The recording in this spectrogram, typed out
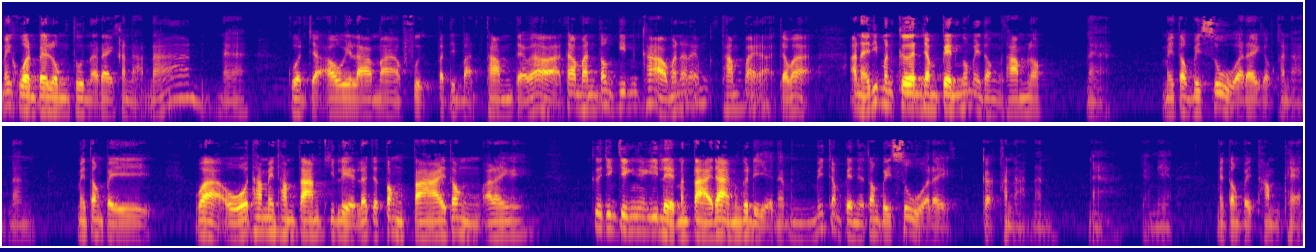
ไม่ควรไปลงทุนอะไรขนาดนั้นนะควรจะเอาเวลามาฝึกปฏิบัติธรรมแต่ว่าถ้ามันต้องกินข้าวมันอะไรมันทำไปอะแต่ว่า อันไหนที่มันเกินจำเป็นก็ไม่ต้องทำหรอกนะไม่ต้องไปสู้อะไรกับขนาดนั้น ไม่ต้องไปว่า โอ้ถ้าไม่ทำตามกิเลสแล้วจะต้องตายต้องอะไร คือจริง ๆ กิเลสมันตายได้มันก็ดีนะมันไม่จำเป็นจะต้องไปสู้อะไรกับขนาดนั้นนะอย่างนี้ไม่ต้องไปทำแทน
